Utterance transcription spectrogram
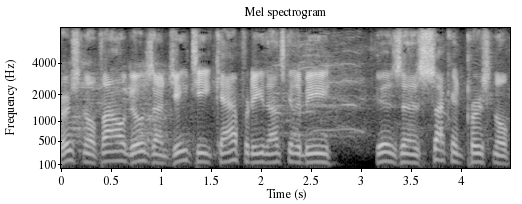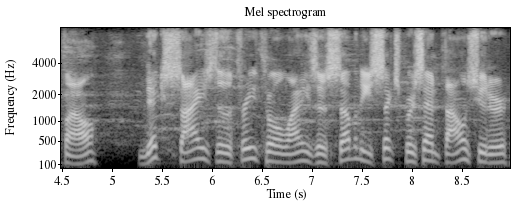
Personal foul goes on JT Cafferty. That's going to be his uh, second personal foul. Nick Size to the free throw line. He's a 76% foul shooter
